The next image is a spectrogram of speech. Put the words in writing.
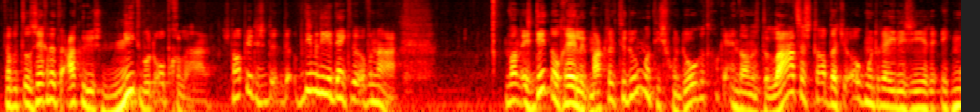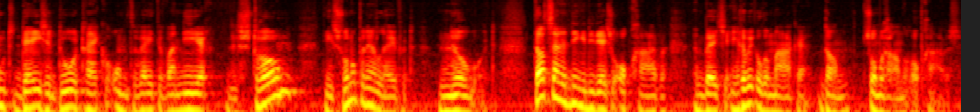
Dat wil zeggen dat de accu dus niet wordt opgeladen. Snap je? Dus op die manier denk je erover na. Dan is dit nog redelijk makkelijk te doen, want die is gewoon doorgetrokken. En dan is de laatste stap dat je ook moet realiseren, ik moet deze doortrekken om te weten wanneer de stroom die het zonnepaneel levert nul wordt. Dat zijn de dingen die deze opgave een beetje ingewikkelder maken dan sommige andere opgaves.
